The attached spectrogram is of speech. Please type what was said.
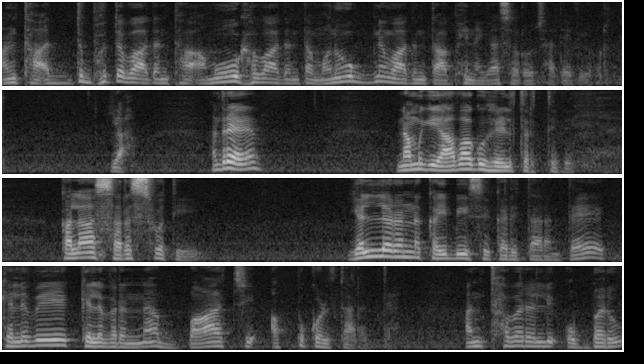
ಅಂಥ ಅದ್ಭುತವಾದಂಥ, ಅಮೋಘವಾದಂಥ, ಮನೋಜ್ಞವಾದಂಥ ಅಭಿನಯ ಸರೋಜಾದೇವಿಯವ್ರದ್ದು. ಯಾ, ಅಂದರೆ ನಮಗೆ ಯಾವಾಗೂ ಹೇಳ್ತಿರ್ತೀವಿ, ಕಲಾ ಸರಸ್ವತಿ ಎಲ್ಲರನ್ನ ಕೈ ಬೀಸಿ ಕರೀತಾರಂತೆ, ಕೆಲವೇ ಕೆಲವರನ್ನು ಬಾಚಿ ಅಪ್ಪುಕೊಳ್ತಾರಂತೆ. ಅಂಥವರಲ್ಲಿ ಒಬ್ಬರು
